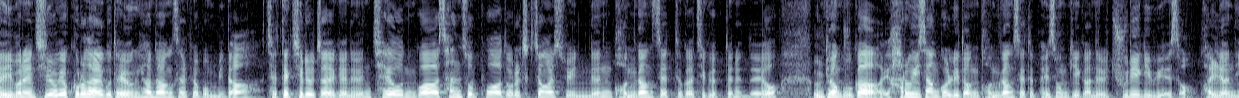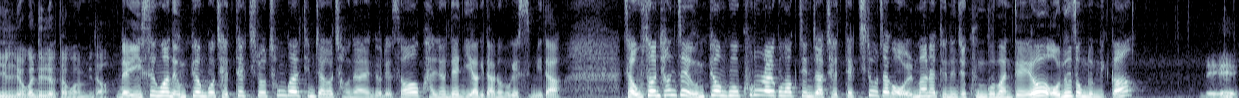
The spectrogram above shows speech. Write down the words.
네, 이번엔 지역의 코로나19 대응 현황 살펴봅니다. 재택치료자에게는 체온과 산소 포화도를 측정할 수 있는 건강 세트가 지급되는데요. 은평구가 하루 이상 걸리던 건강 세트 배송 기간을 줄이기 위해서 관련 인력을 늘렸다고 합니다. 네, 이승환 은평구 재택치료 총괄팀장을 전화 연결해서 관련된 이야기 나눠보겠습니다. 자, 우선 현재 은평구 코로나19 확진자 재택치료자가 얼마나 되는지 궁금한데요. 어느 정도입니까? 네,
